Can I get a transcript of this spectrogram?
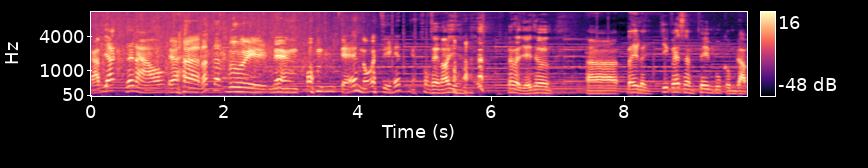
cảm giác thế nào? Dạ, rất rất vui. Nên không thể nói gì hết không thể nói gì. Rất là dễ thương. À, đây là chiếc vé xem phim của cụm rạp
